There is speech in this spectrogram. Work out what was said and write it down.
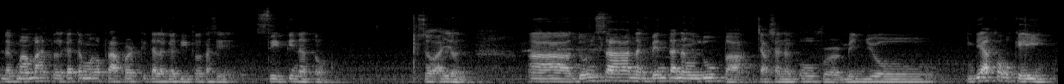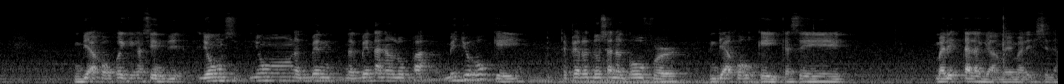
nagmamahal talaga itong mga property talaga dito kasi city na to. So ayun. Ah, doon sa nagbenta ng lupa, tsaka sa nag-offer, medyo hindi ako okay. Hindi ako okay kasi hindi yung yung nagben, nagbenta ng lupa, medyo okay. Pero doon sa nag-offer, hindi ako okay kasi mali talaga, may mali sila.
